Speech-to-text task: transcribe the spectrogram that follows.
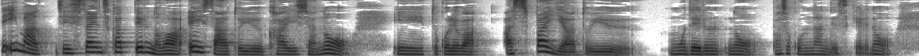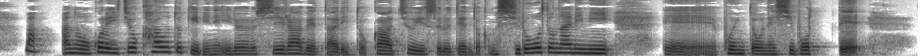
で、今、実際に使っているのは、エイサーという会社の、えっ、ー、と、これは、アスパイアというモデルのパソコンなんですけれど、まあ、あの、これ一応買うときにね、いろいろ調べたりとか、注意する点とか、まあ、素人なりに、えー、ポイントをね、絞って、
